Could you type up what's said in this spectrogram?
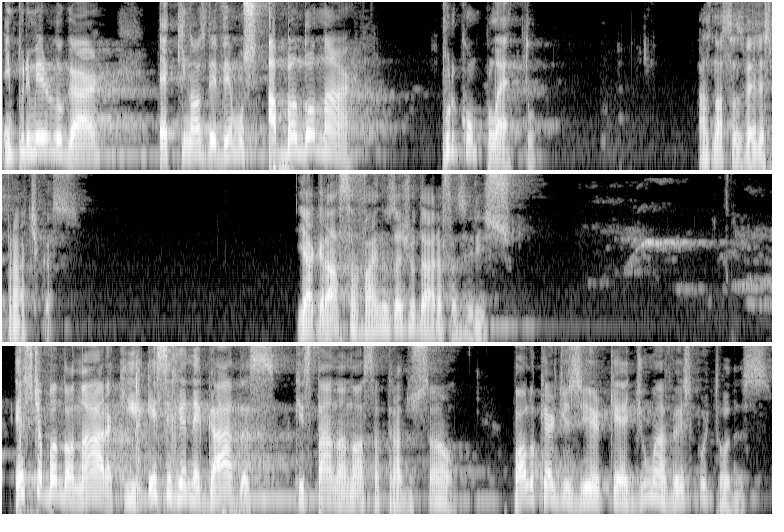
em primeiro lugar, é que nós devemos abandonar por completo as nossas velhas práticas. E a graça vai nos ajudar a fazer isso. Este abandonar aqui, esse renegadas que está na nossa tradução, Paulo quer dizer que é de uma vez por todas.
